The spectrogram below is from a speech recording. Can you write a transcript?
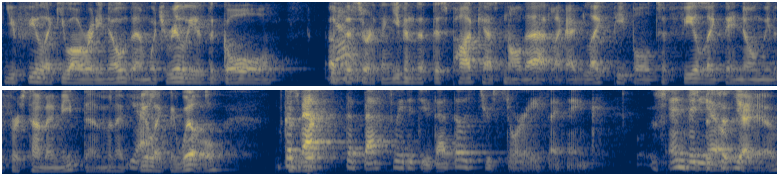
you feel like you already know them, which really is the goal of yeah. this sort of thing. Even that this podcast and all that, like I'd like people to feel like they know me the first time I meet them, and I yeah. feel like they will. The best, the best way to do that, though, is through stories. I think and video. Speci- yeah, yeah.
